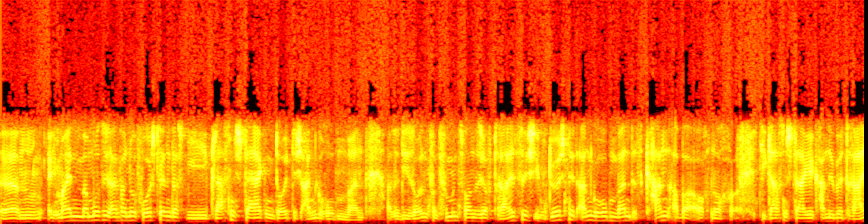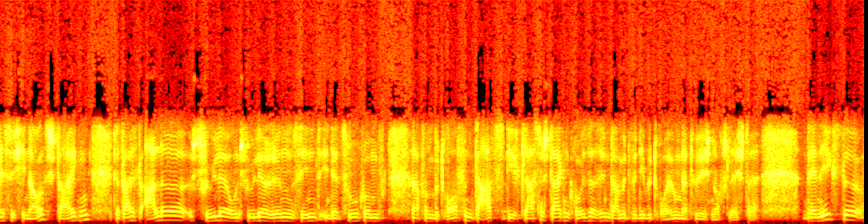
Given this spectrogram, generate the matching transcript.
Ähm, ich meine, man muss sich einfach nur vorstellen, dass die Klassenstärken deutlich angehoben werden. Also die sollen von 25 auf 30 im Durchschnitt angehoben werden. Es kann aber auch noch, die Klassenstärke kann über 30 hinaussteigen. Das heißt, alle Schüler und Schülerinnen sind in der Zukunft davon betroffen, dass die Klassenstärken größer sind. Damit wird die Betreuung natürlich noch schlechter. Der nächste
